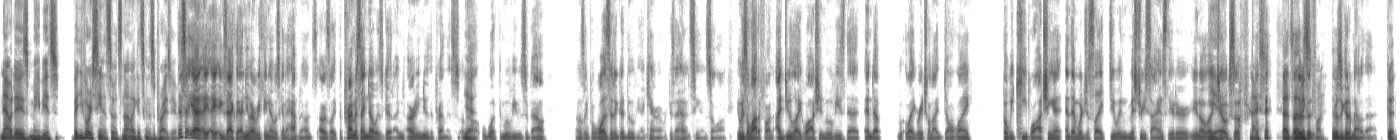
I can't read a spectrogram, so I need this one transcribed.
Nowadays, maybe it's, but you've already seen it, so it's not like it's going to surprise you. That's uh, yeah, I, I, exactly. I knew everything that was going to happen. I was, I was like, the premise I know is good. I already knew the premise about Yeah. what the movie was about. I was like, but was it a good movie? I can't remember because I hadn't seen it in so long. It was a lot of fun. I do like watching movies that end up like Rachel and I don't like, but we keep watching it, and then we're just like doing mystery science theater, you know, like Yeah. jokes over. Nice. That's So that makes a- it fun. there was a good amount of that. Good.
